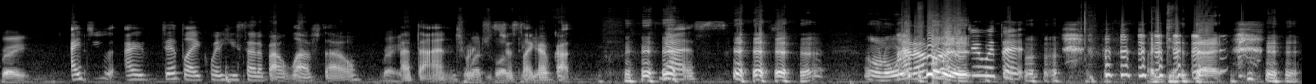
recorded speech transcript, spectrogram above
right I do. I did like what he said about love though right at the end. Too much love just like give. I've got yes. I don't know where I don't know what to do with it. I get that.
